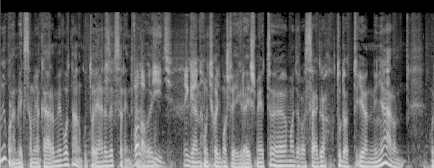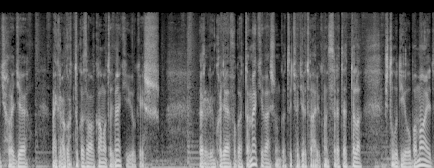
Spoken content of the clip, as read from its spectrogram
jól emlékszem, hogy a Káromé volt nálunk utoljára ezek szerint. Valahogy Hogy- így, igen. Úgyhogy most végre ismét ö, Magyarországra tudott jönni nyáron, úgyhogy ö, megragadtuk az alkalmat, hogy meghívjuk, és örülünk, hogy elfogadta a meghívásunkat, úgyhogy őt várjuk nagy szeretettel a stúdióba majd.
